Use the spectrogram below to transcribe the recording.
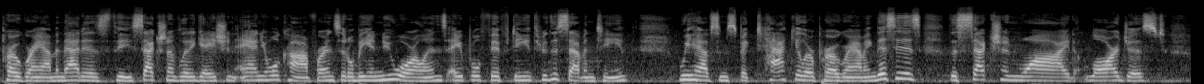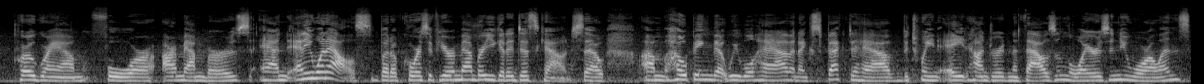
program, and that is the Section of Litigation Annual Conference. It'll be in New Orleans, April 15th through the 17th. We have some spectacular programming. This is the section wide largest program for our members and anyone else. But of course, if you're a member, you get a discount. So I'm hoping that we will have and expect to have between 800 and 1,000 lawyers in New Orleans.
